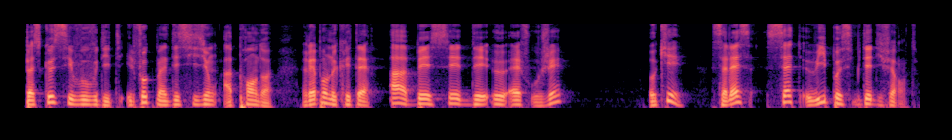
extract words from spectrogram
Parce que si vous vous dites, il faut que ma décision à prendre réponde aux critères A, B, C, D, E, F ou G, ok, ça laisse 7, 8 possibilités différentes.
